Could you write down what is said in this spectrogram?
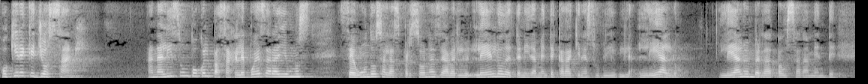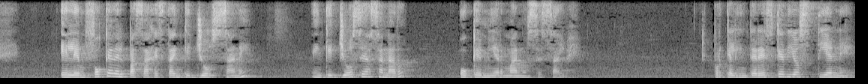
¿O quiere que yo sane? Analiza un poco el pasaje. Le puedes dar ahí unos segundos a las personas de, a ver, léelo detenidamente cada quien en su Biblia. Léalo. Léalo en verdad pausadamente. El enfoque del pasaje está en que yo sane, en que yo sea sanado o que mi hermano se salve porque el interés que Dios tiene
